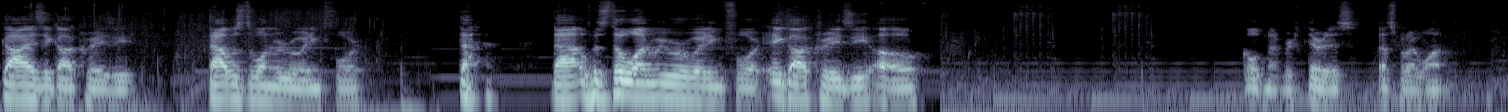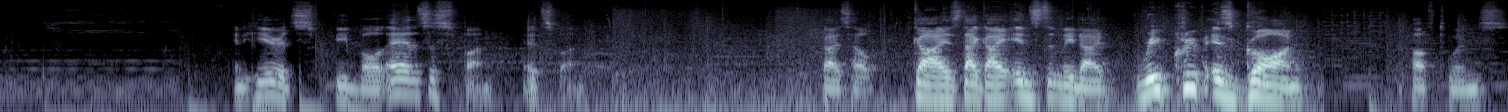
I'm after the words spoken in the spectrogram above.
Guys, it got crazy. That was the one we were waiting for. That that was the one we were waiting for. It got crazy. Uh-oh. Gold member. There it is. That's what I want. And here it's speedball. Eh, this is fun. It's fun. Guys, help. Guys, that guy instantly died. Reap Creep is gone. Puff Twins.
